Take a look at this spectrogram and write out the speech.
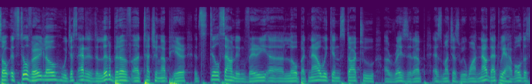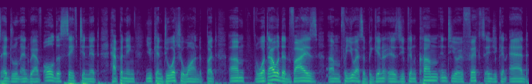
So it's still very low. We just added a little bit of uh, touching up here. It's still sounding very uh, low, but now we can start to uh, raise it up as much as we want. Now that we have all this headroom and we have all this safety net happening, you can do what you want. But um, what I would advise um, for you as a beginner is you can come into your effects and you can add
